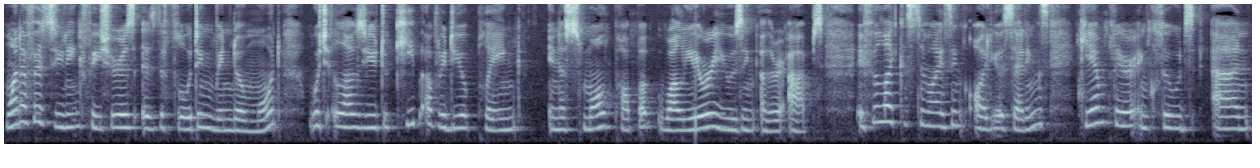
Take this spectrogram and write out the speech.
One of its unique features is the floating window mode, which allows you to keep a video playing in a small pop-up while you're using other apps. If you like customizing audio settings, KM Player includes an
